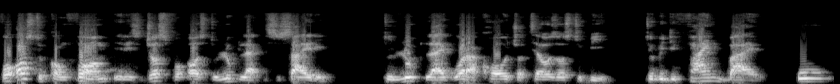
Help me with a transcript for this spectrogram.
For us to conform, it is just for us to look like the society, to look like what our culture tells us to be, to be defined by who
